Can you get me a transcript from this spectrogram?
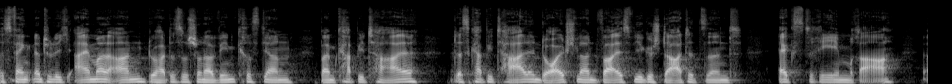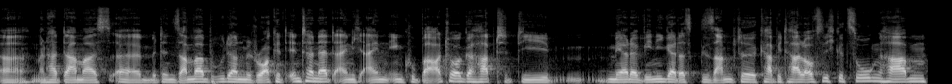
Das fängt natürlich einmal an, du hattest es schon erwähnt, Christian, beim Kapital. Das Kapital in Deutschland war, als wir gestartet sind, extrem rar. Äh, man hat damals äh, mit den Samba-Brüdern, mit Rocket Internet eigentlich einen Inkubator gehabt, die mehr oder weniger das gesamte Kapital auf sich gezogen haben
